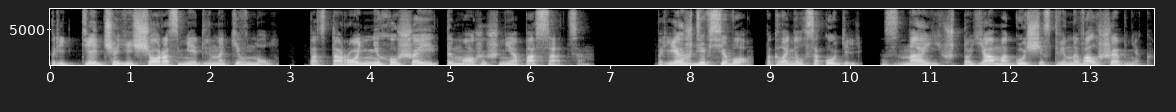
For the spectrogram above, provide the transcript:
Предтеча еще раз медленно кивнул. Посторонних ушей ты можешь не опасаться. Прежде всего, поклонился Кугель, знай, что я могущественный волшебник.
